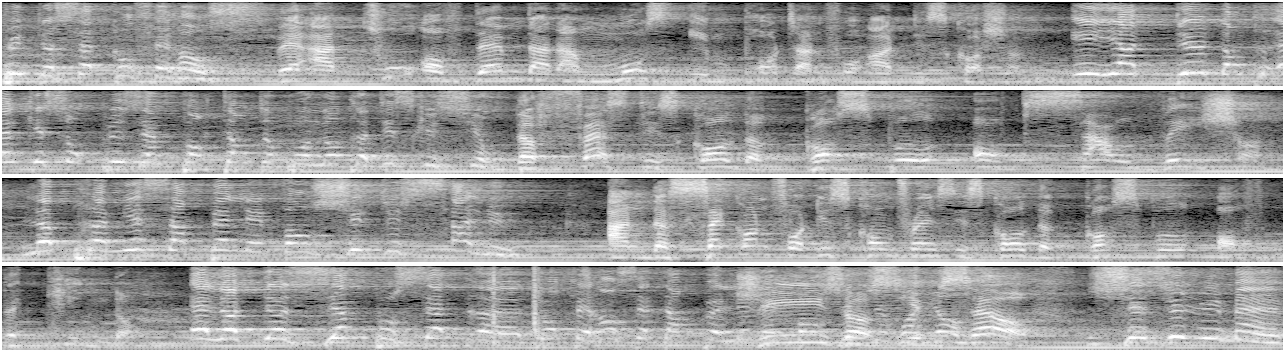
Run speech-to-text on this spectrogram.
but de cette conférence, there are two of them that are most important for our discussion. il y a deux d'entre elles qui sont plus importantes pour notre discussion. The first is called the gospel of salvation. Le premier s'appelle l'évangile du salut. And the second for this conference is called the gospel of the kingdom. Et le deuxième pour cette euh, conférence est appelé Jesus du royaume. himself Jésus lui-même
